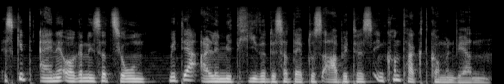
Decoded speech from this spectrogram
es gibt eine Organisation, mit der alle Mitglieder des Adeptus Arbites in Kontakt kommen werden.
